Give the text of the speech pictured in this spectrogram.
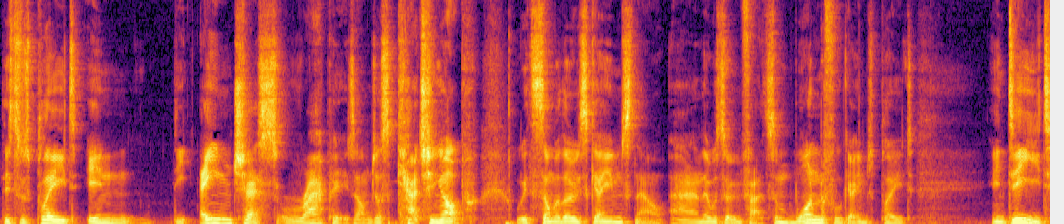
This was played in the Aimchess Rapid. I'm just catching up with some of those games now, and there was, in fact, some wonderful games played. Indeed,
